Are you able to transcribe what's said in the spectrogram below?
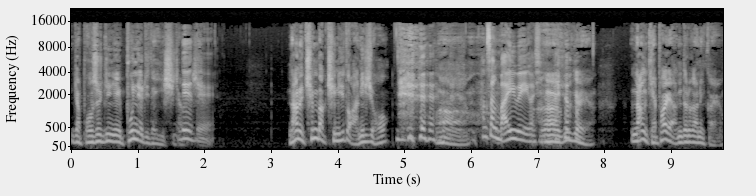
이제 보수 진영이 분열이 되기 시작했어요. 아. 네네. 나는 친박 친이도 아니죠. 어, 항상 마이웨이 가시나요? 어, 그게 난 개파에 안 들어가니까요.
